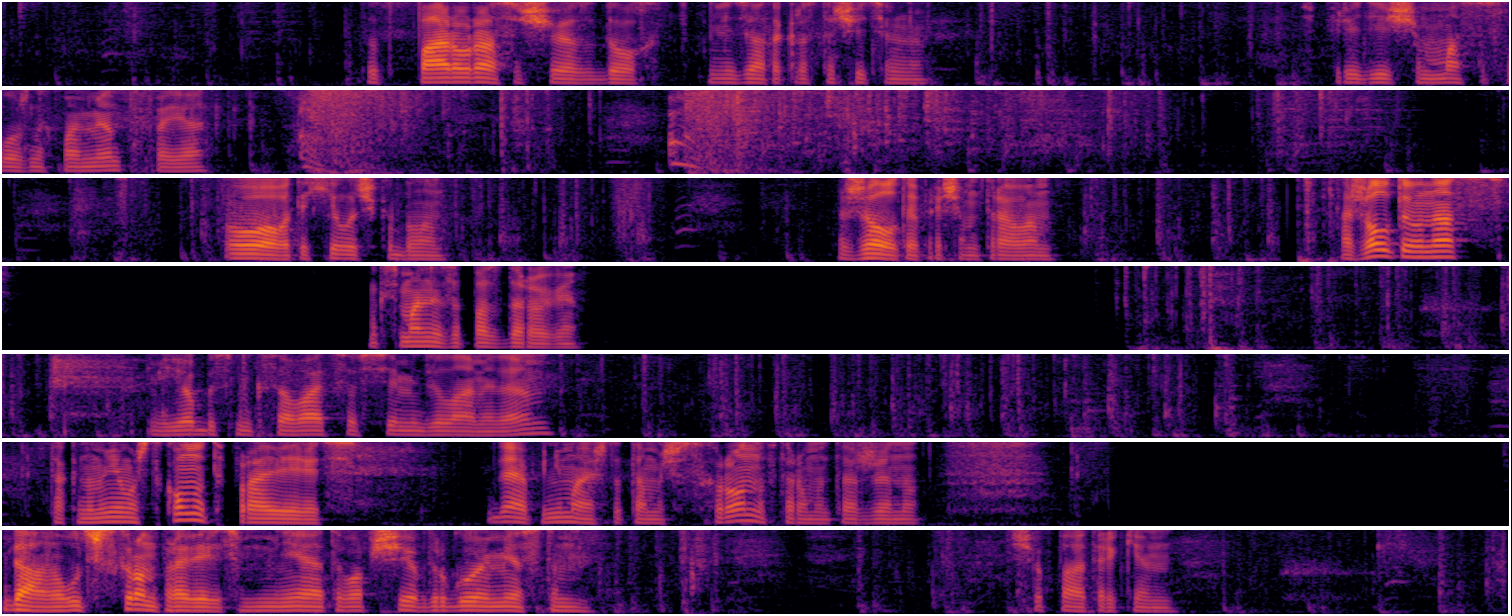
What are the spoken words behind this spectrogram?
Тут пару раз еще я сдох. Нельзя так расточительно. Впереди еще масса сложных моментов, а я... О, вот и хилочка была. Желтая причем трава. А желтый у нас максимальный запас здоровья. Ее бы смиксовать со всеми делами, да? Так, ну мне может комнату проверить. Да, я понимаю, что там еще схрон на втором этаже, но... Да, но лучше схрон проверить. Мне это вообще в другое место. Еще Патрикин.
